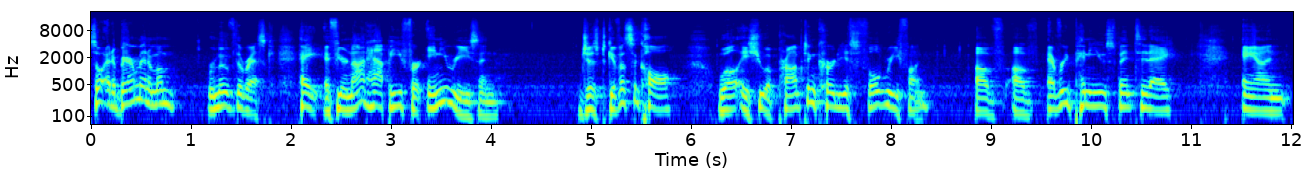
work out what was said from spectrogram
So, at a bare minimum, remove the risk. Hey, if you're not happy for any reason, just give us a call. We'll issue a prompt and courteous full refund of, of every penny you spent today, and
